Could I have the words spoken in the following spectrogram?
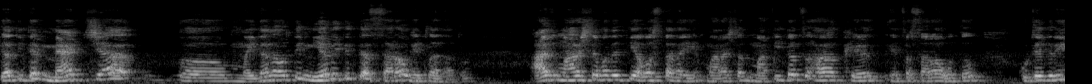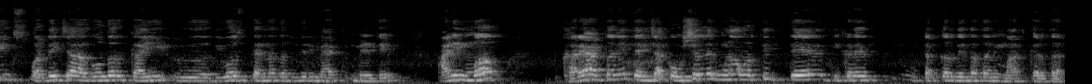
तेव्हा तिथे मॅचच्या अ, मैदानावरती नियमितरित्या सराव घेतला जातो. आज महाराष्ट्रामध्ये ती अवस्था नाही महाराष्ट्रात मातीतच हा खेळ याचा सराव होतो. कुठेतरी स्पर्धेच्या अगोदर काही दिवस त्यांना कधीतरी मॅच मिळते. आणि मग खऱ्या अर्थाने त्यांच्या कौशल्य गुणावरती ते तिकडे टक्कर देतात आणि मात करतात.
